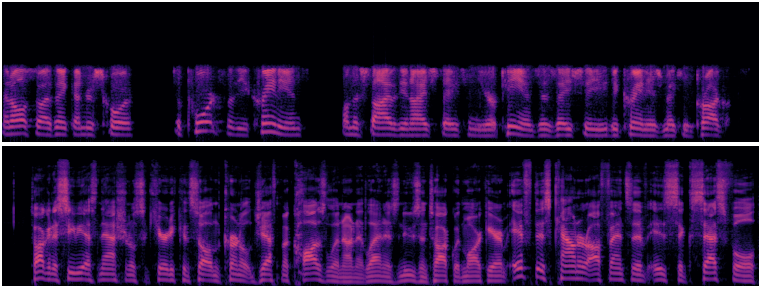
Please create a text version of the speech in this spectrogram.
and also I think underscore support for the Ukrainians on the side of the United States and the Europeans as they see the Ukrainians making progress. Talking to CBS National Security Consultant Colonel Jeff McCausland on Atlanta's News and Talk with Mark Arum. If this counteroffensive is successful,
